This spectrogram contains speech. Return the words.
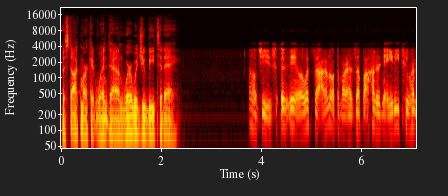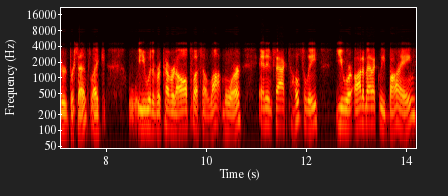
the stock market went down, where would you be today? Oh, geez. Uh, you know, what's the, I don't know what the market is up 180, 200 percent. Like you would have recovered all plus a lot more. And in fact, hopefully you were automatically buying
